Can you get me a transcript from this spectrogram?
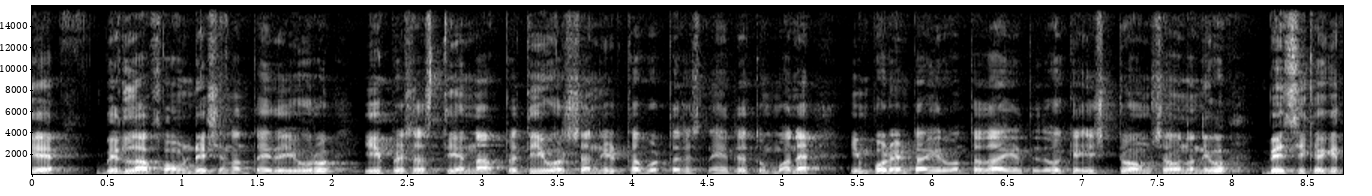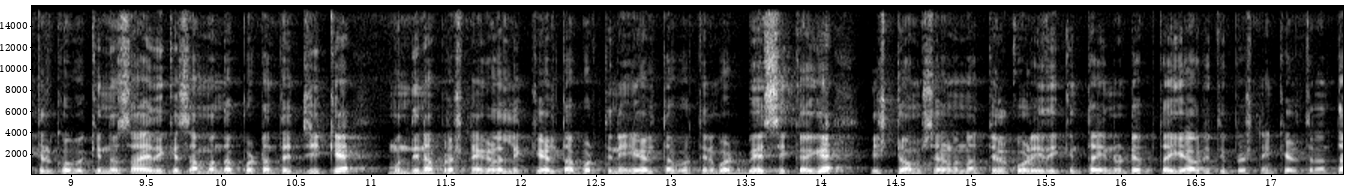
ಕೆ ಬಿರ್ಲಾ ಫೌಂಡೇಶನ್ ಅಂತ ಇದೆ. ಇವರು ಈ ಪ್ರಶಸ್ತಿಯನ್ನು ಪ್ರತಿ ವರ್ಷ ನೀಡ್ತಾ ಬರ್ತಾರೆ ಸ್ನೇಹಿತರೆ. ತುಂಬಾ ಇಂಪಾರ್ಟೆಂಟ್ ಆಗಿರುವಂಥದ್ದು ಆಗಿರ್ತದೆ ಓಕೆ, ಇಷ್ಟು ಅಂಶವನ್ನು ನೀವು ಬೇಸಿಕ್ ಆಗಿ ತಿಳ್ಕೊಬೇಕು. ಇನ್ನೂ ಸಹ ಇದಕ್ಕೆ ಸಂಬಂಧಪಟ್ಟಂತೆ ಜಿ ಕೆ ಮುಂದಿನ ಪ್ರಶ್ನೆಗಳಲ್ಲಿ ಕೇಳ್ತಾ ಬರ್ತೀನಿ, ಹೇಳ್ತಾ ಬರ್ತೀನಿ. ಬಟ್ ಬೇಸಿಕ್ಕಾಗಿ ಇಷ್ಟು ಅಂಶಗಳನ್ನು ತಿಳ್ಕೊಳ್ಳಿ. ಇದಕ್ಕಿಂತ ಇನ್ನೂ ಡೆಪ್ತಾಗಿ ಯಾವ ರೀತಿ ಪ್ರಶ್ನೆ ಕೇಳ್ತಾರೆ ಅಂತ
